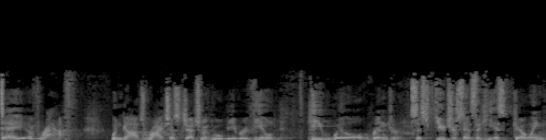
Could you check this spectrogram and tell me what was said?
day of wrath. When God's righteous judgment will be revealed, he will render. It's this future sense that he is going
